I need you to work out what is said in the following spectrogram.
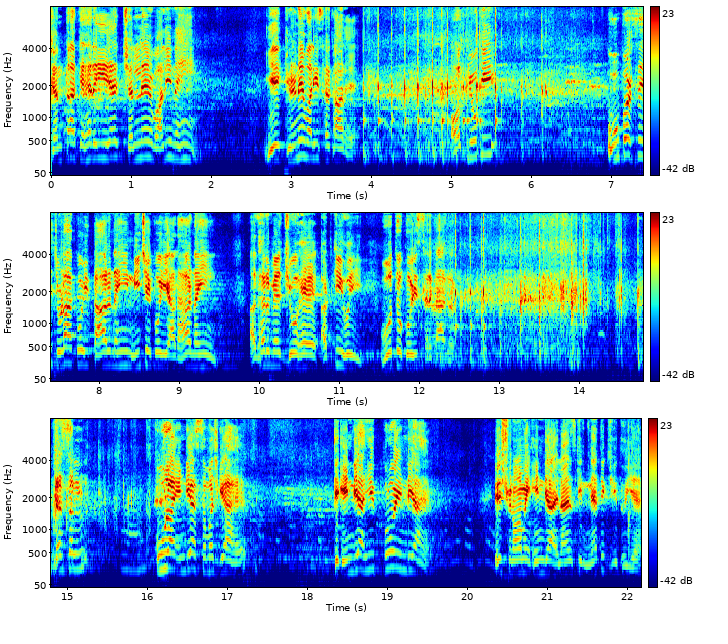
जनता कह रही है, चलने वाली नहीं, ये गिरने वाली सरकार है। और क्योंकि ऊपर से जुड़ा कोई तार नहीं, नीचे कोई आधार नहीं, अधर में जो है अटकी हुई, वो तो कोई सरकार नहीं। दरअसल, पूरा इंडिया समझ गया है कि इंडिया ही प्रो इंडिया है। इस चुनाव में इंडिया अलायंस की नैतिक जीत हुई है।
